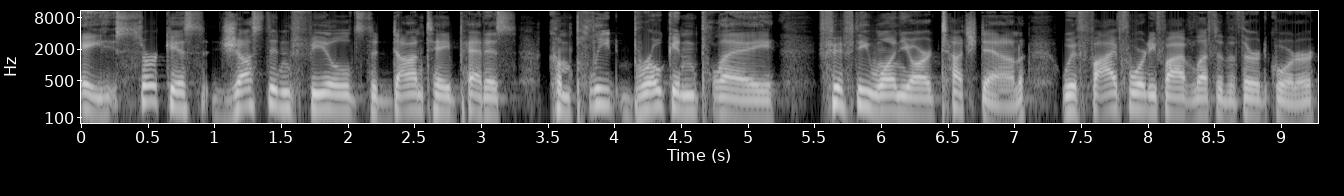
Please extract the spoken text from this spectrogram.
a circus Justin Fields to Dante Pettis complete broken play 51 yard touchdown with 545 left in the third quarter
